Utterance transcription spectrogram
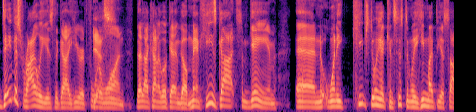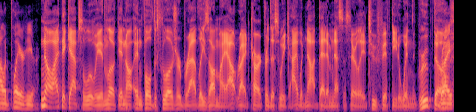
Davis Riley is the guy here at four yes. to one that I kind of look at and go, man, he's got some game and when he keeps doing it consistently, he might be a solid player here. No, I think absolutely. And look, in, in full disclosure, Bradley's on my outright card for this week. I would not bet him necessarily at 250 to win the group, though. Right.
